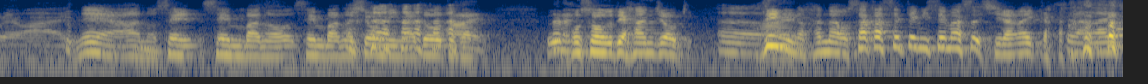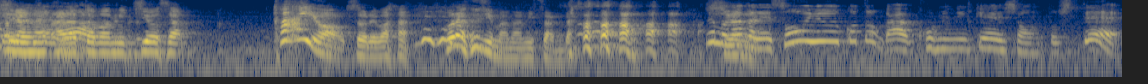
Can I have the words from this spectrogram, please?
れはねあの 千千場の千場の商人がどうとか、はい細腕繁盛期。うん。銭の花を咲かせてみせます。知らないか。知らない知らない新玉道夫さん。かよそれは。これは藤間奈美さんだ。でもなんかねそういうことがコミュニケーションとして。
